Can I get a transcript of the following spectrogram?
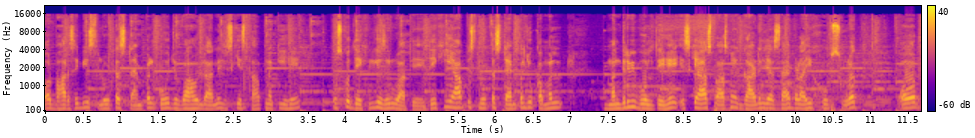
और बाहर से भी इस लोटस टेंपल को जो वाहुल्ला ने जिसकी स्थापना की है उसको देखने के लिए ज़रूर आते हैं। देखिए, आप इस लोटस टेंपल, जो कमल मंदिर भी बोलते हैं, इसके आसपास में गार्डन जैसा है, बड़ा ही खूबसूरत और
